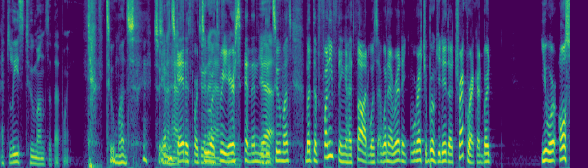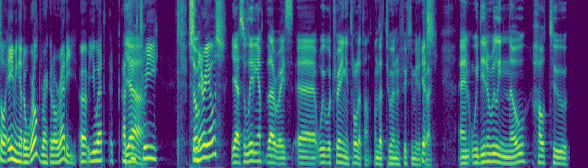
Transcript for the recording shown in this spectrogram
at least two months at that point. two months. so Two you haven't half, skated for two two, or half, three years, and then you Yeah. did two months. But the funny thing I thought was when I read it, read your book, you did a track record, but you were also aiming at a world record already. Uh, you had, uh, I Yeah. think, three So- scenarios. Yeah, so leading up to that race, uh, we were training in Trollhättan on that 250 meter Yes. track, and we didn't really know how to.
